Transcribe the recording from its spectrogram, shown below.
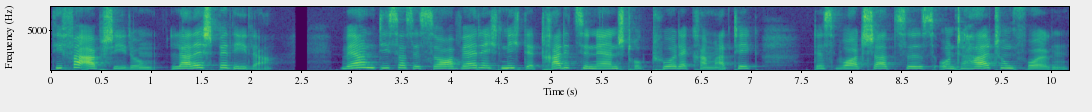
Die Verabschiedung, la despedida. Während dieser Saison werde ich nicht der traditionellen Struktur der Grammatik, des Wortschatzes, Unterhaltung folgen,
